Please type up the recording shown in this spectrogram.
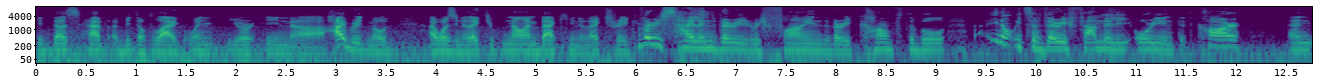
it does have a bit of lag when you're in uh, hybrid mode. I was in electric, now I'm back in electric. Very silent, very refined, very comfortable you know, it's a very family oriented car and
